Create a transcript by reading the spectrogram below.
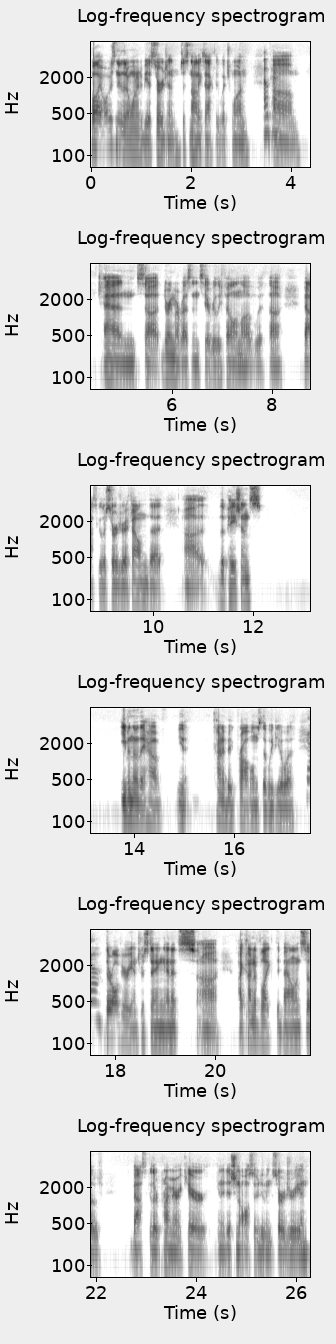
Well i always knew that i wanted to be a surgeon just not exactly which one. Okay. Um, and uh, during my residency i really fell in love with uh, vascular surgery. I found that uh, the patients even though they have you know kind of big problems that we deal with yeah. they're all very interesting. And it's uh, I kind of like the balance of vascular primary care in addition to also doing surgery and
